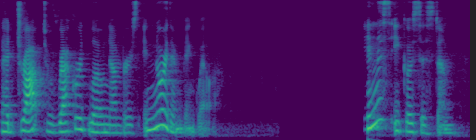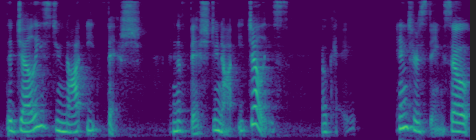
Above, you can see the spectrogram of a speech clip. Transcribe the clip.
but had dropped to record low numbers in northern Benguela. In this ecosystem, the jellies do not eat fish, and the fish do not eat jellies. Okay, interesting. So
